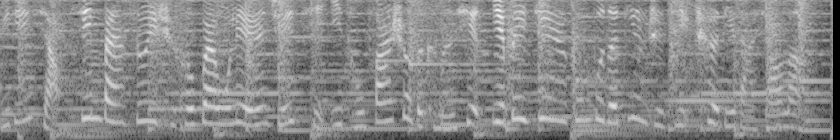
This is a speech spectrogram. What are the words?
雨点小，新版 Switch 和怪物猎人崛起一同发售的可能性也被近日公布的定制机彻底打消了。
